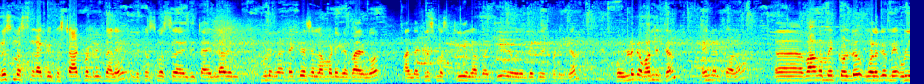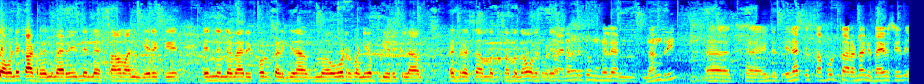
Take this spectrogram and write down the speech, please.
கிறிஸ்மஸ் எனக்கு இப்போ ஸ்டார்ட் பண்ணுறது தானே. இந்த கிறிஸ்மஸ் இது டைமில் அது முன்னுக்கு நான் டெக்கரேஷன் எல்லாம் பண்ணிக்க பாருங்க. அந்த கிறிஸ்மஸ் ட்ரீ எல்லாம் வச்சு டெக்கரேட் பண்ணிக்கிறோம். இப்போ உள்ளுக்க வந்துட்டேன் என்ட்ரன்ஸால் வாங்க மேற்கொண்டு உங்களுக்கு உள்ள உடனே காட்டுறேன். இந்த மாதிரி என்னென்ன சாமான் இங்கே இருக்குது என்னென்ன மாதிரி பொருட்கள் இங்கே ஆர்டர் பண்ணி எப்படி எடுக்கலாம் என்ற சம்ம சம்மந்தம் உங்களுக்கு அனைவருக்கும் உங்களை நன்றி. இந்த எனக்கு சப்போர்ட் தரேன்டா நீ தயவு செய்து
